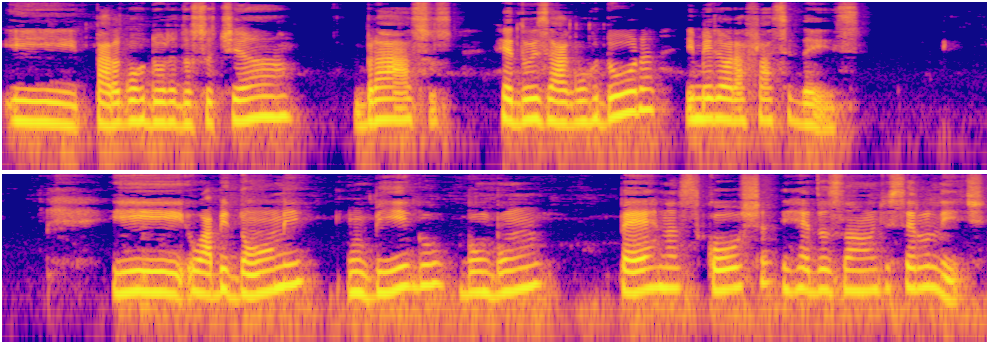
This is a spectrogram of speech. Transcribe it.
e para a gordura do sutiã, braços, reduz a gordura e melhora a flacidez e o abdômen, umbigo, bumbum, pernas, coxa e redução de celulite.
